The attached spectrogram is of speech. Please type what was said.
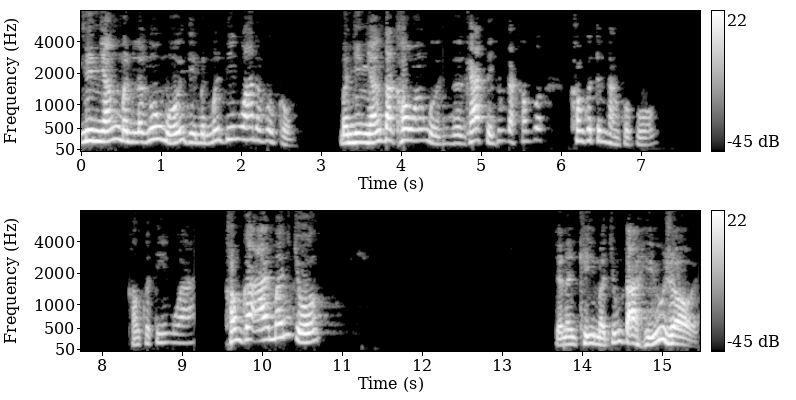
nhìn nhận mình là ngu muội thì mình mới tiến hóa đến vô cùng. Mà nhìn nhận ta khôn hơn người, người khác thì chúng ta không có không có tinh thần phục vụ. Không có tiến hóa. Không có ai mến chuộng. Cho nên khi mà chúng ta hiểu rồi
